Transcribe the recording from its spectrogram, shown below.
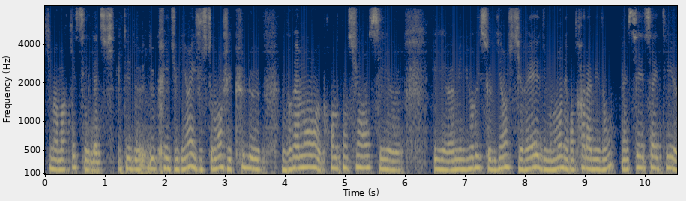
ce marqué, c'est la difficulté de, de, créer du lien. Et justement, j'ai pu le vraiment prendre conscience et, et améliorer ce lien, je dirais, du moment où on est rentré à la maison. Même si ça a été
